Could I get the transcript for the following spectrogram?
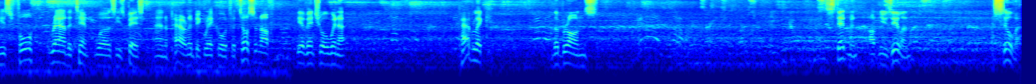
his fourth round attempt was his best and a Paralympic record for Torsunov, the eventual winner. Pavlyk, the bronze. Stedman of New Zealand, a silver.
